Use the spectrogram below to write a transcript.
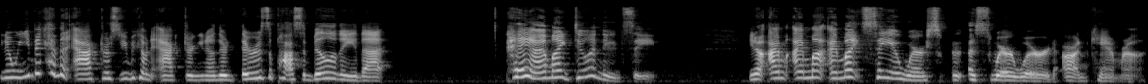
you know, when you become an actress, you become an actor, you know, there there is a possibility that hey, I might do a nude scene. You know, I'm, I might I might say a, a swear word on camera.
